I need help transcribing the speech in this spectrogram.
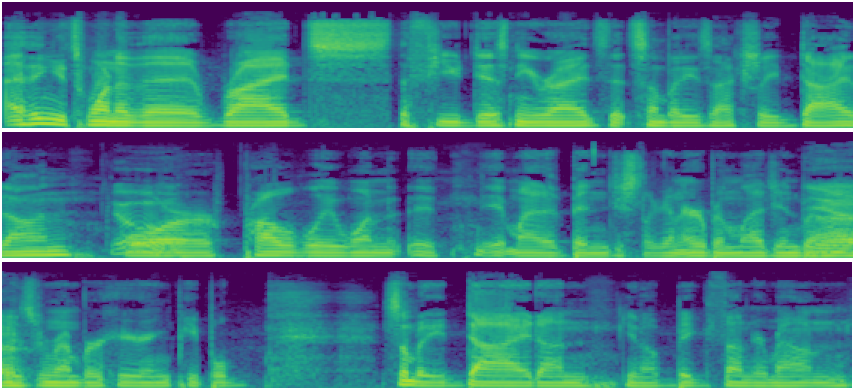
I think it's one of the rides, the few Disney rides that somebody's actually died on, Oh. or probably one. It, it might have been just like an urban legend, but I always remember hearing people, somebody died on you know Big Thunder Mountain.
